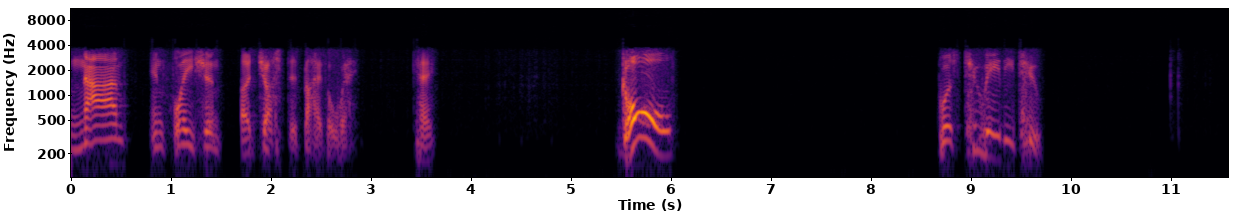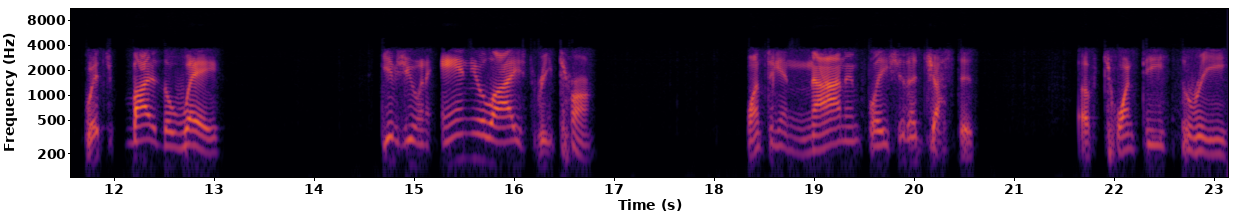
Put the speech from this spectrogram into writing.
non-inflation adjusted, by the way. Okay. Gold was 282, which, by the way, gives you an annualized return, once again, non inflation adjusted, of 23.5%.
